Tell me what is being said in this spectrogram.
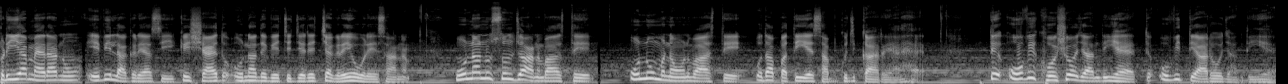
ਪ੍ਰਿਆ ਮਹਿਰਾ ਨੂੰ ਇਹ ਵੀ ਲੱਗ ਰਿਹਾ ਸੀ ਕਿ ਸ਼ਾਇਦ ਉਹਨਾਂ ਦੇ ਵਿੱਚ ਜਿਹੜੇ ਝਗੜੇ ਹੋ ਰਹੇ ਸਨ, ਉਹਨਾਂ ਨੂੰ ਸੁਲਝਾਉਣ ਵਾਸਤੇ, ਉਹਨੂੰ ਮਨਾਉਣ ਵਾਸਤੇ ਉਹਦਾ ਪਤੀ ਇਹ ਸਭ ਕੁਝ ਕਰ ਰਿਹਾ ਹੈ। ਤੇ ਉਹ ਵੀ ਖੁਸ਼ ਹੋ ਜਾਂਦੀ ਹੈ ਤੇ ਉਹ ਵੀ ਤਿਆਰ ਹੋ ਜਾਂਦੀ ਹੈ।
